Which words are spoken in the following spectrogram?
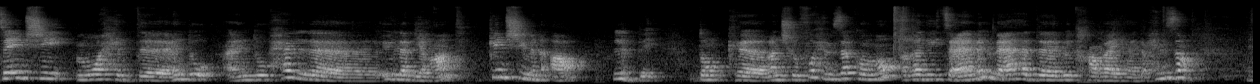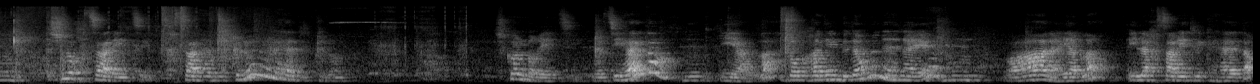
تيمشي واحد عنده عنده بحال un labyrinthe كيمشي من A ل B donc غنشوفوا حمزة comment غادي يتعامل مع هذا le travail هذا. حمزة شنو اختاريتي؟ تختار هذا ال clown ولا هذا ال clown؟ شكون بغيتي؟ بغيتي هذا؟ يلا. donc غادي نبداو من هنايا. voilà يلا. إلا اختاريت لك هذا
